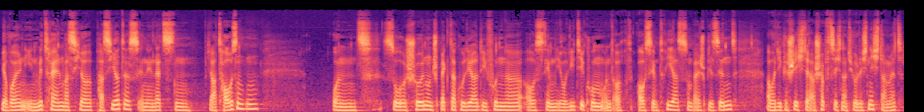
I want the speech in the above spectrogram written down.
Wir wollen Ihnen mitteilen, was hier passiert ist in den letzten Jahrtausenden. Und so schön und spektakulär die Funde aus dem Neolithikum und auch aus dem Trias zum Beispiel sind, aber die Geschichte erschöpft sich natürlich nicht damit.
